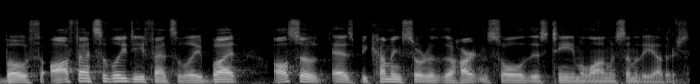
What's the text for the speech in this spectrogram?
both offensively, defensively, but also as becoming sort of the heart and soul of this team, along with some of the others.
